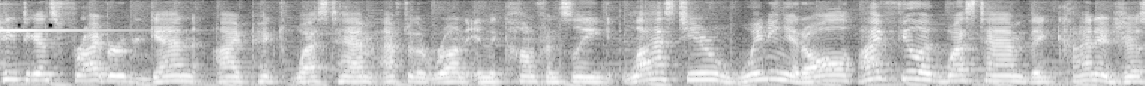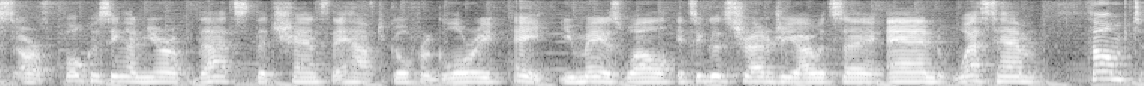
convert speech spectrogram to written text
picked against Freiburg again. I picked West Ham after the run in the Conference League last year, winning it all. I feel like West Ham, they kind of just are focusing on Europe. That's the chance they have to go for glory. Hey, you may as well. It's a good strategy, I would say. And West Ham thumped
